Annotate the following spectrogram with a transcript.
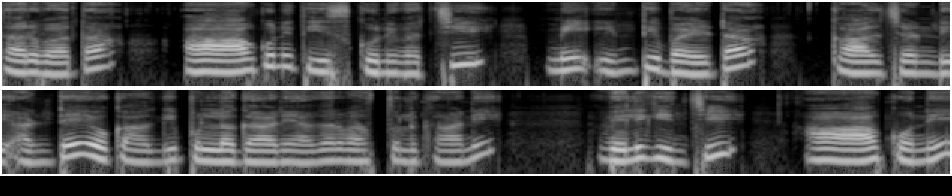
తర్వాత ఆ ఆకుని తీసుకొని వచ్చి మీ ఇంటి బయట కాల్చండి. అంటే ఒక అగ్గిపుల్ల కానీ అగరవస్తులు కానీ వెలిగించి ఆ ఆకుని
